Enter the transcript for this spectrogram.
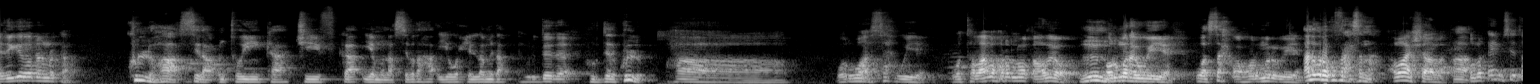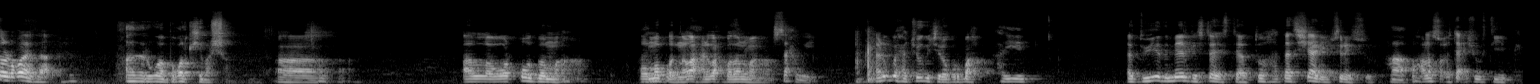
adeegyada o dhan markaa kulluhaa sida cuntooyinka jiifka iyo munaasabadaha iyo wixii la mid ah hurdada hurdada kullu war waa sax weeyaan waa tallaabo hore loo qaadayo. Mm. horumara weeyaan waa sax. Waa horumar weeyaan aniguna ku faraxsanna. Maasha allah Ah. oo markaa imise tolo noqonaysaa? Adeer waa boqolkiiba shan. Alla warquudba ma aha oo ma badna waxan wax badan maaha. Sax wey anigu waxaan joogi jiray qurbaha haye adduunyada meel kastoo ay istaagto haddaad shaar iibsanayso waxaa la socota cashuurta iibka.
